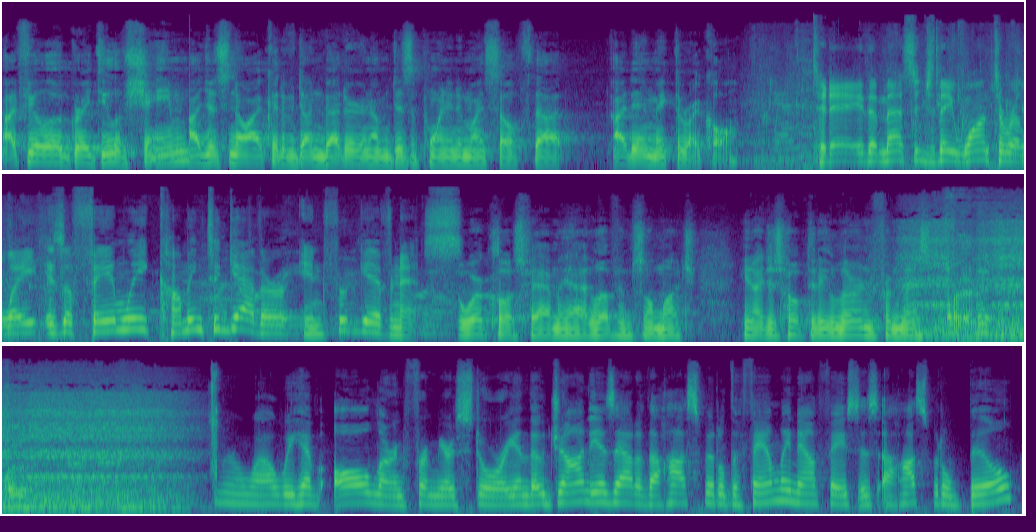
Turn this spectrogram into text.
I feel a great deal of shame. I just know I could have done better, and I'm disappointed in myself that I didn't make the right call. Today, the message they want to relate is a family coming together in forgiveness. We're a close family. I love him so much. You know, I just hope that he learned from this. Well, we have all learned from your story. And though John is out of the hospital, the family now faces a hospital bill,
